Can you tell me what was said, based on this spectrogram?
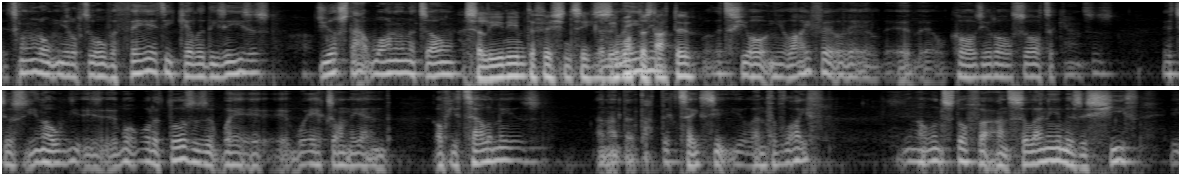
it's going to open you up to over 30 killer diseases. Just that one on its own. A selenium deficiency. I mean, what does that do? Well, it's shorten your life. It'll, it'll, it'll, it'll cause you all sorts of cancers. It just, you know, what, what it does is it, it, it works on the end of your telomeres, and that, that, that dictates your, your length of life, you know, and stuff. And selenium is a sheath. You,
